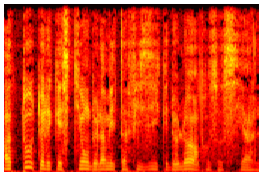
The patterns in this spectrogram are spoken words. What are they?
à toutes les questions de la métaphysique et de l'ordre social.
